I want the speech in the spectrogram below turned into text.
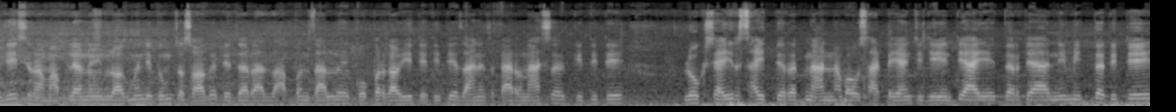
जय श्रीराम. आपल्या नवीन ब्लॉगमध्ये तुमचं स्वागत आहे. तर आज आपण चाललो आहे कोपरगाव येथे तिथे जाण्याचं कारण असं की तिथे लोकशाहीर साहित्य रत्न अण्णाभाऊ साठे यांची जयंती आहे. तर त्या निमित्त तिथे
